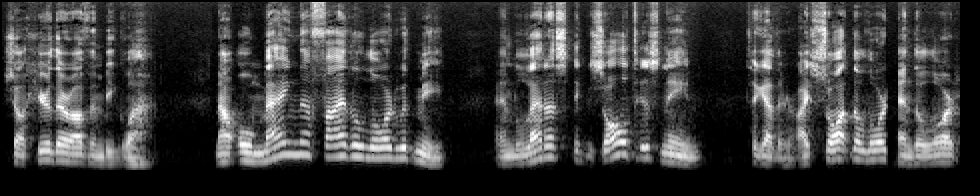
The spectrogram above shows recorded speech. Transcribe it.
shall hear thereof and be glad. Now, O magnify the Lord with me, and let us exalt his name together. I sought the Lord, and the Lord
